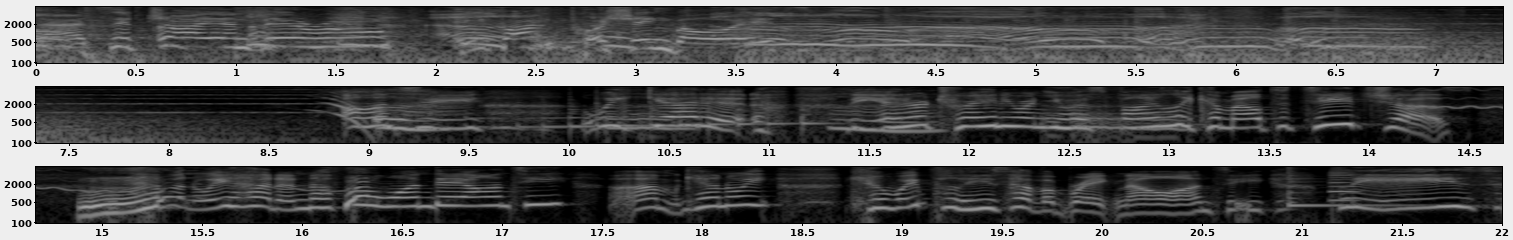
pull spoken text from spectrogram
That's it, Giant Viru. Keep on pushing, boys. Trainer in you has finally come out to teach us. Haven't we had enough for one day, Auntie? Um, can we, can we please have a break now, Auntie? Please?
